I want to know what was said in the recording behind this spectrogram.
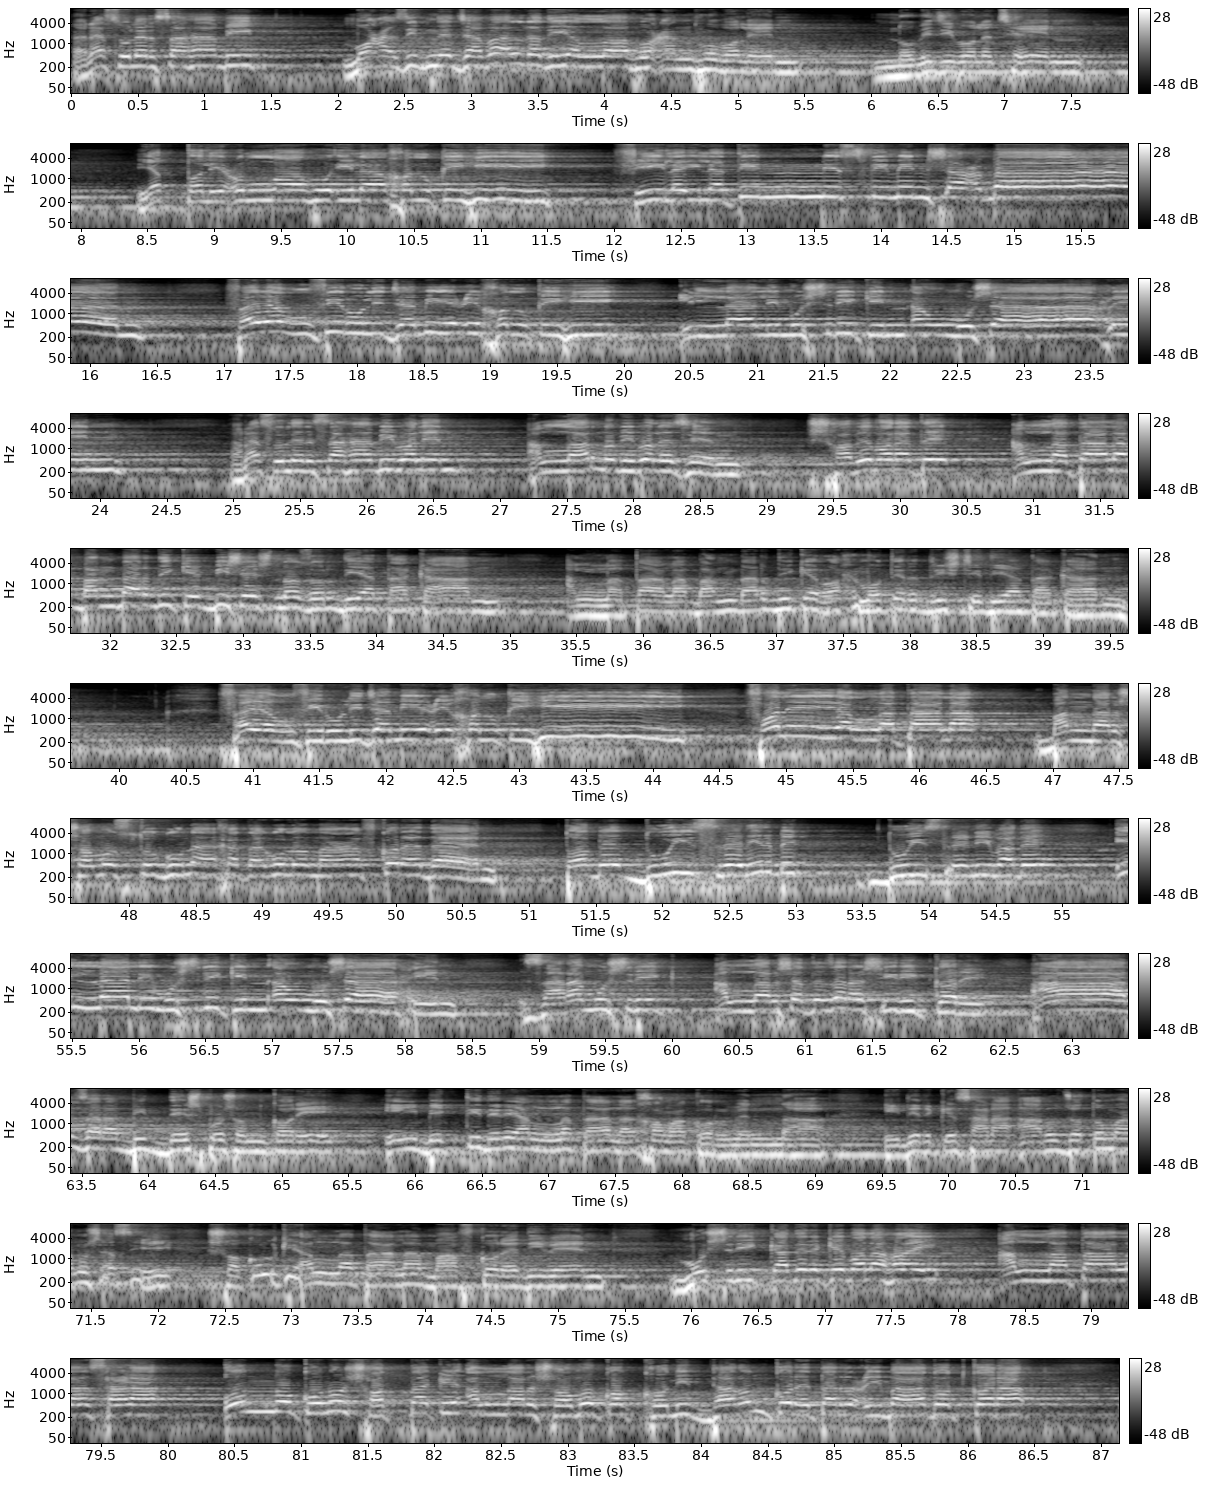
রাসূলের সাহাবী মুআজ ইবনে জাবাল রাদিয়াল্লাহু আনহু বলেন নবীজি বলেছেন يطلع الله إلى خلقه في ليلة النصف من شعبان فيغفر لجميع خلقه إلا لمشرك أو مشاح রাসূলের সাহাবী বলেন আল্লাহর নবী বলেছেন সবে বরাতে আল্লাহ তাআলা বান্দার দিকে বিশেষ নজর দিয়া তাকান। আল্লাহ তাআলা বান্দার দিকে রহমতের দৃষ্টি দিয়া তাকান। ফলে আল্লাহ তাআলা বান্দার সমস্ত গুনাহ খাতাগুলো মাফ করে দেন। তবে দুই শ্রেণির দুই শ্রেণি বাদে ইল্লালি মুশরিকিন আও মুশাহিন। যারা মুশরিক, আল্লাহর সাথে যারা শিরিক করে, আর যারা বিদ্বেষ পোষণ করে, এই ব্যক্তিদের আল্লাহ তাআলা ক্ষমা করবেন না। এদেরকে ছাড়া আরও যত মানুষ আছে, সকলকে আল্লাহ তাআলা মাফ করে দিবেন। মুশরিক কাদেরকে বলা হয়? আল্লাহ তাআলা ছাড়া অন্য কোন সত্তাকে আল্লাহর সমকক্ষ নির্ধারণ করে তার ইবাদত করা।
